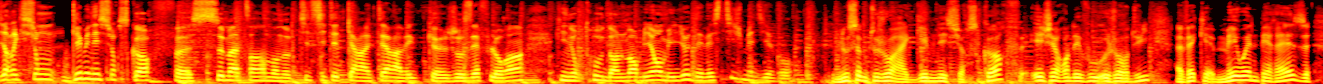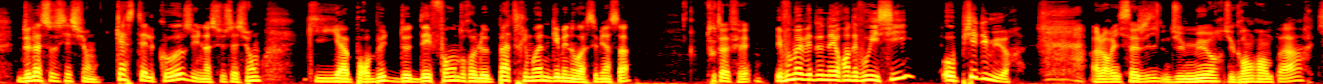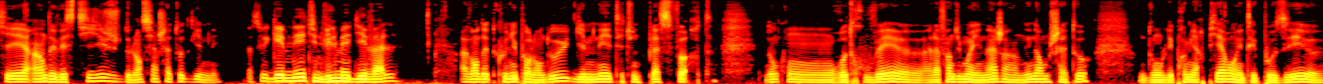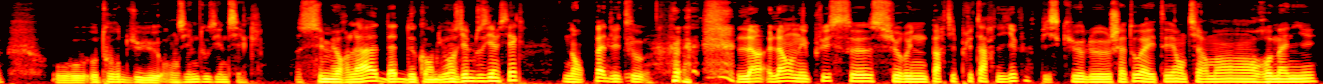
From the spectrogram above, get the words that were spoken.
Direction Guéméné-sur-Scorff euh, ce matin dans nos petites cités de caractère avec euh, Joseph Laurin qui nous retrouve dans le Morbihan au milieu des vestiges médiévaux. Nous sommes toujours à Guémené-sur-Scorff et j'ai rendez-vous aujourd'hui avec Mewen Pérez de l'association Castelcause, une association qui a pour but de défendre le patrimoine guéménois, c'est bien ça? Tout à fait. Et vous m'avez donné rendez-vous ici, au pied du mur. Alors il s'agit du mur du Grand Rempart qui est un des vestiges de l'ancien château de Guémené. Parce que Guémené est une ville médiévale. Avant d'être connu pour l'andouille, Guémené était une place forte. Donc on retrouvait euh, à la fin du Moyen Âge un énorme château dont les premières pierres ont été posées euh, autour du 11e, 12e siècle. Ce mur-là date de quand? Du 11e, 12e siècle? Non, pas du tout. là, là, on est plus euh, sur une partie plus tardive, puisque le château a été entièrement remanié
